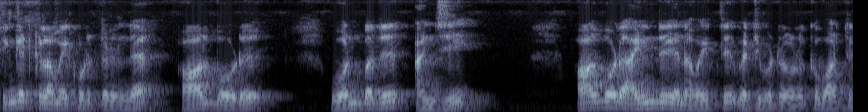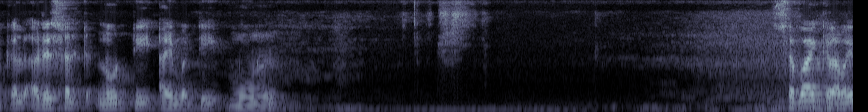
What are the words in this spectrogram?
திங்கட்கிழமை கொடுத்திருந்த ஆல்போர்டு ஒன்பது அஞ்சு ஆல்போர்டு ஐந்து என வைத்து வெற்றி பெற்றவர்களுக்கு வாழ்த்துக்கள். ரிசல்ட் நூற்றி ஐம்பத்தி மூணு. செவ்வாய்க்கிழமை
